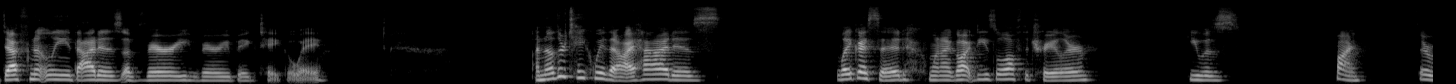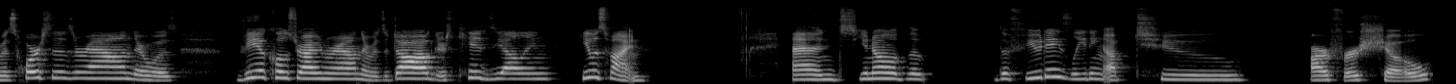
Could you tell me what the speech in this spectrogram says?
definitely that is a very, very big takeaway. Another takeaway that I had is like I said, when I got Diesel off the trailer, he was fine. There was horses around, there was vehicles driving around, there was a dog, there's kids yelling. He was fine. And you know, the the few days leading up to our first show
